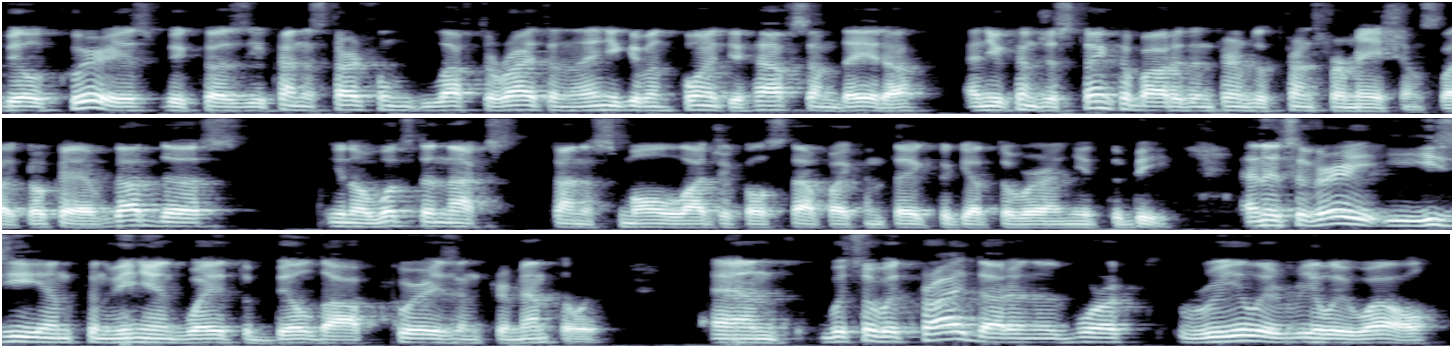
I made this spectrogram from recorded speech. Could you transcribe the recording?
build queries because you kind of start from left to right and at any given point you have some data and you can just think about it in terms of transformations. Like, okay, I've got this, you know, what's the next kind of small logical step I can take to get to where I need to be? And it's a very easy and convenient way to build up queries incrementally. And we, so we tried that and it worked really, really well.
